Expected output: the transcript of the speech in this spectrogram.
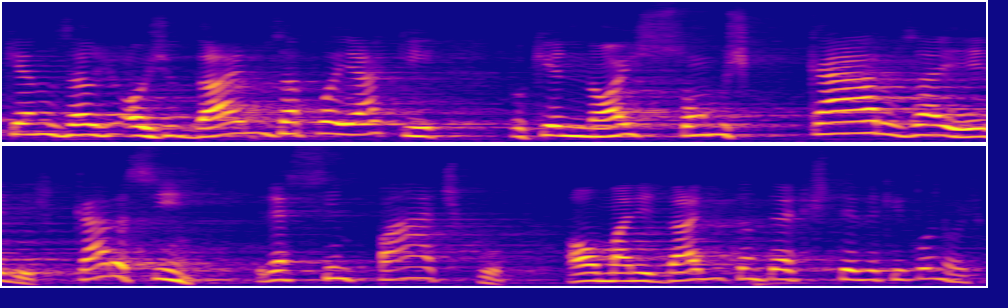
quer nos ajudar e nos apoiar aqui, porque nós somos caros a eles. Caro sim, ele é simpático à humanidade, tanto é que esteve aqui conosco.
